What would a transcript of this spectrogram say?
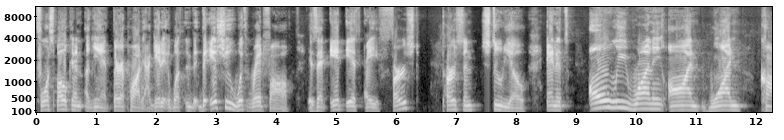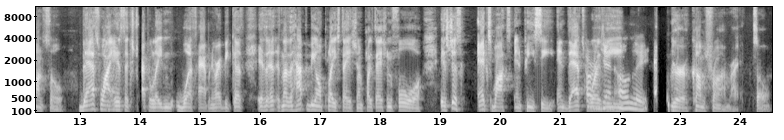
Forspoken again, third party. I get it. It was the, the issue with Redfall is that it is a first person studio, and it's only running on one console. That's why it's extrapolating what's happening, right? Because it, it doesn't have to be on PlayStation, PlayStation 4. It's just Xbox and PC. And that's where the only. anger comes from, right? So,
